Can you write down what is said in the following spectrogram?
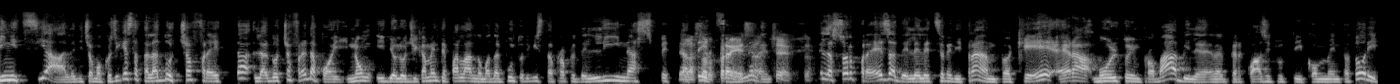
iniziale, diciamo così, che è stata la doccia fredda, la doccia fredda poi non ideologicamente parlando, ma dal punto di vista proprio dell'inaspettatezza, della sorpresa, certo. della sorpresa dell'elezione di Trump, che era molto improbabile eh, per quasi tutti i commentatori.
